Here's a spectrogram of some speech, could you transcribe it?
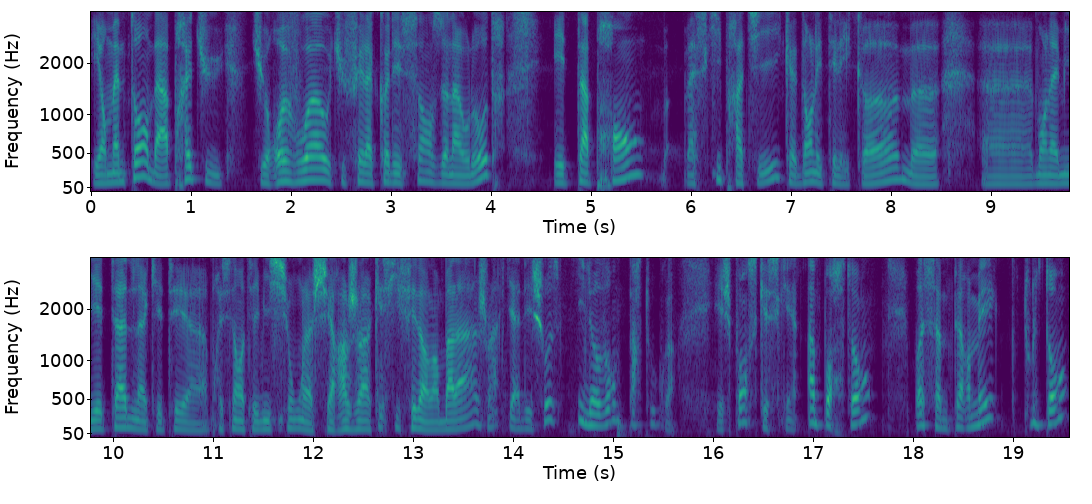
Et en même temps, bah, après, tu, tu revois ou tu fais la connaissance de l'un ou l'autre et tu apprends bah, ce qu'ils pratiquent dans les télécoms, euh, euh, mon ami Ethan, qui était à la précédente émission là, chez Raja, qu'est-ce qu'il fait dans l'emballage? Il y a des choses innovantes partout. Quoi. Et je pense que ce qui est important, moi, ça me permet tout le temps,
